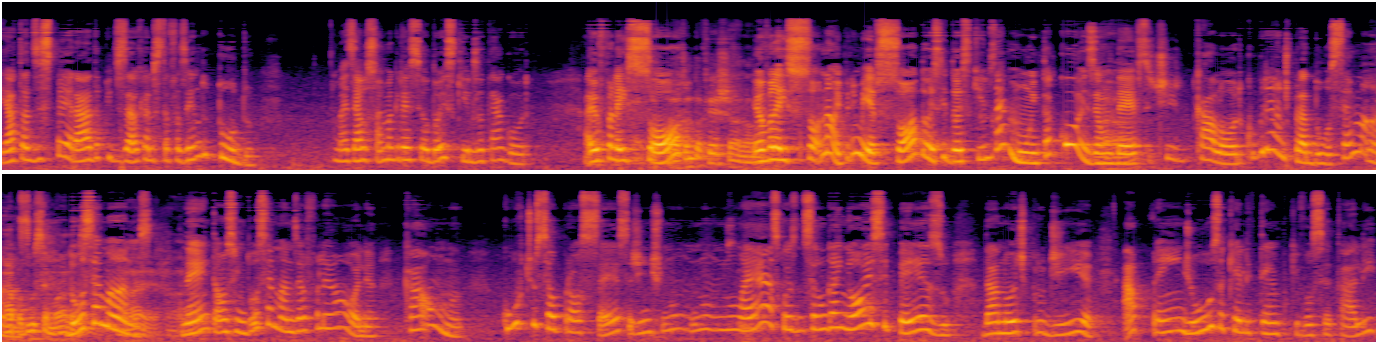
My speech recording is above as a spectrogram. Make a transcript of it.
E ela está desesperada porque diz ela que ela está fazendo tudo. Mas ela só emagreceu 2 quilos até agora. Aí eu falei, só. Não tá fechando. Né? Eu falei, só. Não, e primeiro, só 2 2 quilos é muita coisa. É um ah. déficit calórico grande para duas semanas. Ah, para duas semanas? Duas semanas. Ah, é. ah. Né? Então, assim, duas semanas. Eu falei, olha, calma curte o seu processo, a gente não, não, não é as coisas, você não ganhou esse peso da noite para o dia. Aprende, usa aquele tempo que você está ali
